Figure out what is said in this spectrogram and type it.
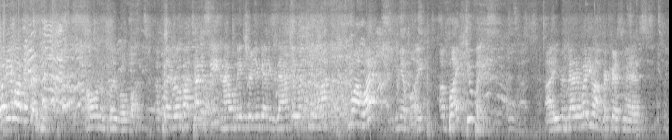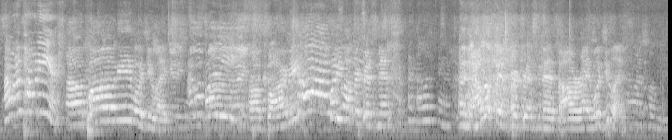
What do you want for Christmas? I want to play robots. I'll play robot have a seat, and I will make sure you get exactly what you want. You want what? You give me a bike? A bike? Two bikes. Uh, even better. What do you want for Christmas? I want a pony! A pony. What would you like? I want Barbie! A Barbie. Ah, what do you want for Christmas? An elephant. For Christmas. All right. What would you like? I want a pony.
